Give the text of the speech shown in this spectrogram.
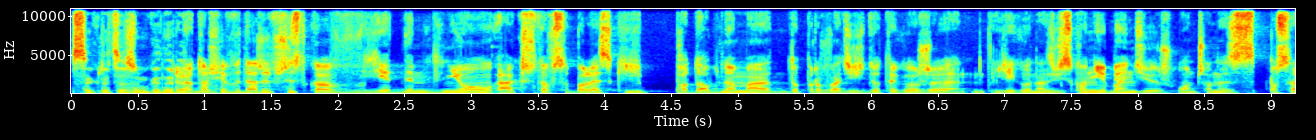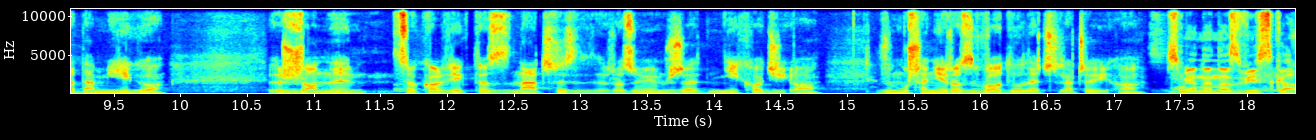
sekretarzem generalnym? No to się wydarzy wszystko w jednym dniu, a Krzysztof Sobolewski podobno ma doprowadzić do tego, że jego nazwisko nie będzie już łączone z posadami jego żony, cokolwiek to znaczy. Rozumiem, że nie chodzi o wymuszenie rozwodu, lecz raczej o... Zmianę nazwiska.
